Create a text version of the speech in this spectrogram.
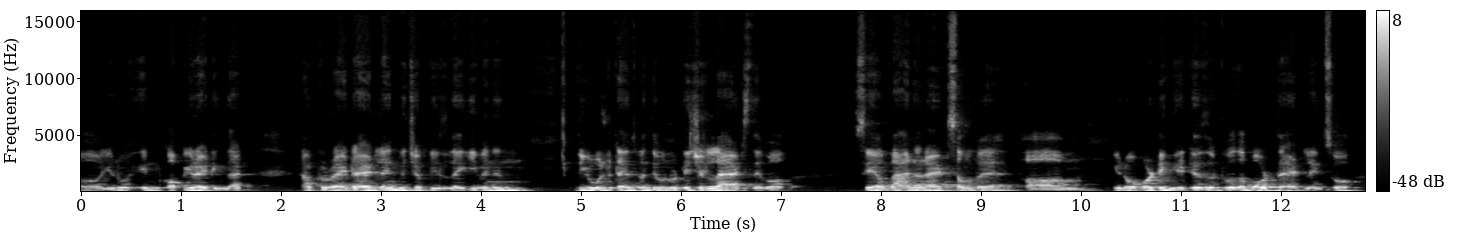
uh, you know in copywriting that have to write a headline which appeals. Like even in the old times when there were no digital ads, there were say a banner ad somewhere, um, you know, hoarding. It is it was about the headline. So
